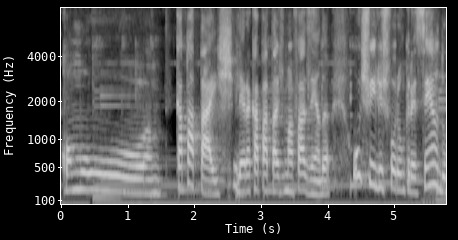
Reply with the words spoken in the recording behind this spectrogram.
como capataz, ele era capataz de uma fazenda. Os filhos foram crescendo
